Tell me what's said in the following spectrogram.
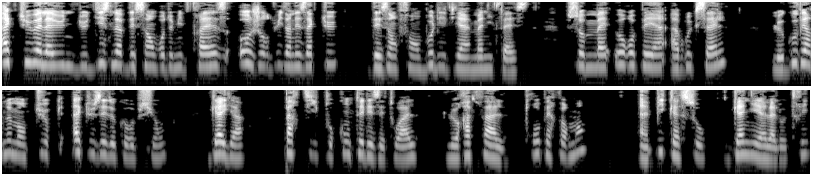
Actu à la une du 19 décembre 2013, aujourd'hui dans les actus, des enfants boliviens manifestent. Sommet européen à Bruxelles, le gouvernement turc accusé de corruption, Gaïa, parti pour compter les étoiles, le Rafale trop performant, un Picasso gagné à la loterie,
